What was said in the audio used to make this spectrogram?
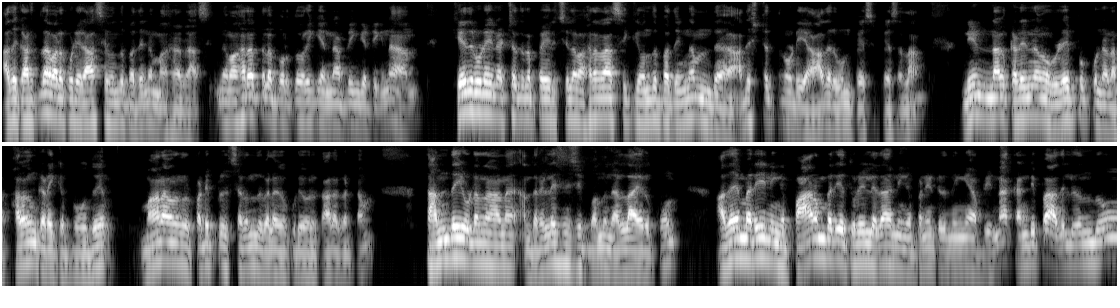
அதுக்கு அடுத்ததாக வரக்கூடிய ராசி வந்து பார்த்திங்கன்னா மகர ராசி. இந்த மகரத்தில் பொறுத்த வரைக்கும் என்ன அப்படின்னு கேட்டிங்கன்னா கேதனுடைய நட்சத்திர பயிற்சியில் மகர ராசிக்கு வந்து பார்த்திங்கன்னா இந்த அதிர்ஷ்டத்தினுடைய ஆதரவுன்னு பேச பேசலாம். நீண்ட நாள் கடின உழைப்புக்கு உண்டான பலன் கிடைக்க போகுது. மாணவர்கள் படிப்பில் சிறந்து விலகக்கூடிய ஒரு காலகட்டம். தந்தையுடனான அந்த ரிலேஷன்ஷிப் வந்து நல்லா இருக்கும். அதே மாதிரி நீங்கள் பாரம்பரிய தொழில் ஏதாவது நீங்கள் பண்ணிட்டு இருந்தீங்க அப்படின்னா கண்டிப்பாக அதிலிருந்தும்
